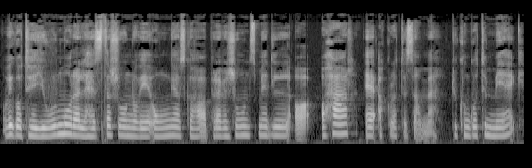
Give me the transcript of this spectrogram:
og vi går til jordmor eller helsestasjon når vi er unge og skal ha prevensjonsmiddel. Og, og her er akkurat det samme. Du kan gå til meg.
